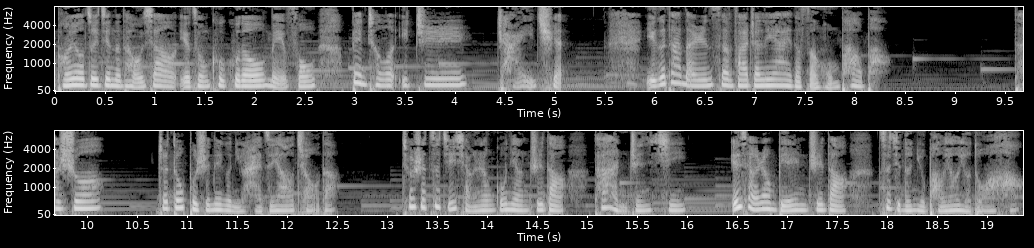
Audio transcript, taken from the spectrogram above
朋友最近的头像也从酷酷的欧美风变成了一只柴犬，一个大男人散发着恋爱的粉红泡泡。他说：“这都不是那个女孩子要求的，就是自己想让姑娘知道他很珍惜，也想让别人知道自己的女朋友有多好。”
